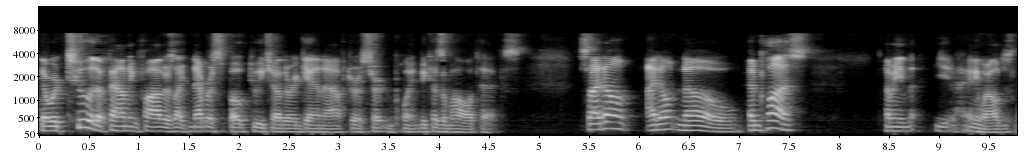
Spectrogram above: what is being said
There were two of the founding fathers like never spoke to each other again after a certain point because of politics. So I don't, I don't know. And plus, I mean, anyway, I'll just,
